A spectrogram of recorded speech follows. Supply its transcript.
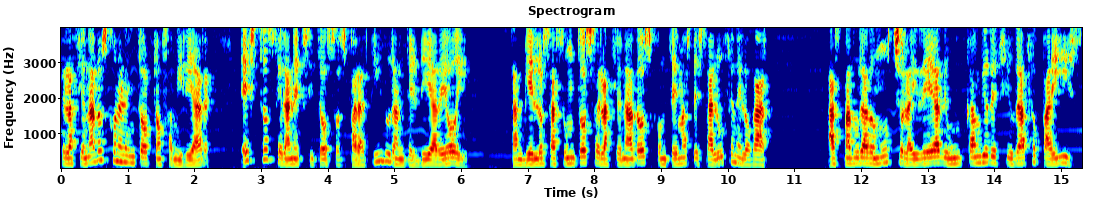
relacionados con el entorno familiar, estos serán exitosos para ti durante el día de hoy. También los asuntos relacionados con temas de salud en el hogar, Has madurado mucho la idea de un cambio de ciudad o país,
